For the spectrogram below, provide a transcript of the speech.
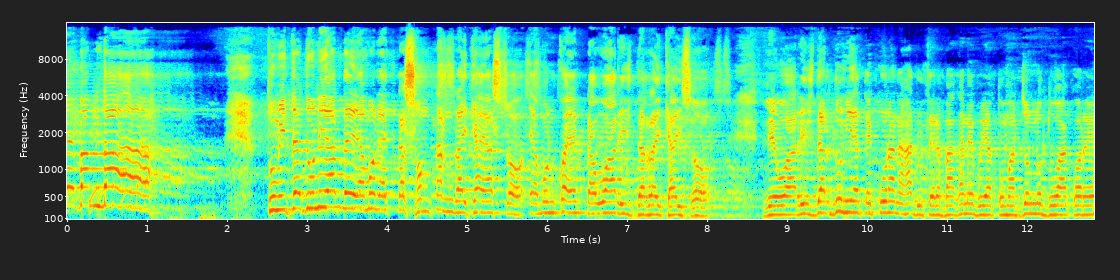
এ বান্দা তুমি তো দুনিয়াতে এমন একটা সন্তান রাইখায় আসছো, এমন কয়েকটা ওয়ারিসদার রাইখাইছ যে ওয়ারিসদার দুনিয়াতে কোরআন হাদিসের বাগানে বইয়া তোমার জন্য দোয়া করে।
